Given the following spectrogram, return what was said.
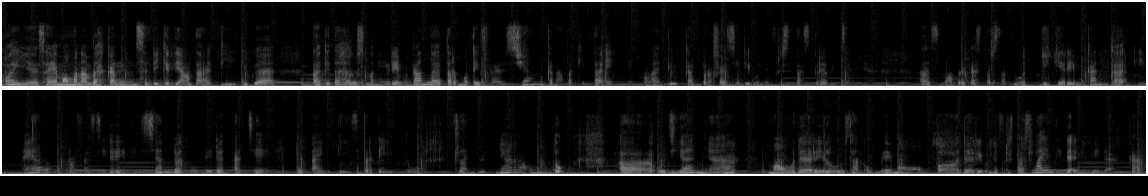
Oh iya, saya mau menambahkan sedikit yang tadi juga uh, kita harus mengirimkan letter motivation kenapa kita ingin melanjutkan profesi di Universitas Brawijaya. Uh, semua berkas tersebut dikirimkan ke email profesidietitian.ub.ac.id seperti itu. Selanjutnya untuk uh, ujiannya mau dari lulusan UB mau uh, dari universitas lain tidak dibedakan.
